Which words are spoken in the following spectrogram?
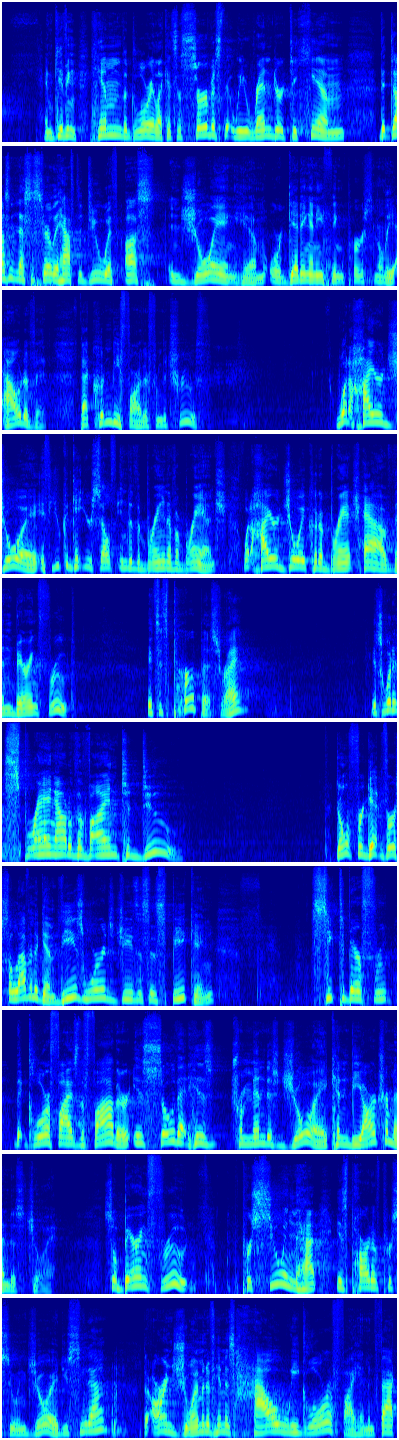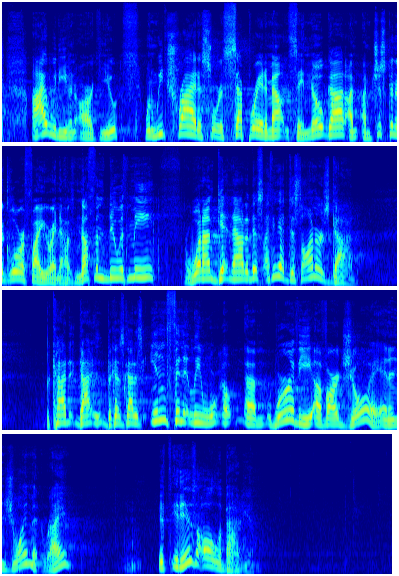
and giving Him the glory. Like it's a service that we render to Him that doesn't necessarily have to do with us enjoying Him or getting anything personally out of it. That couldn't be farther from the truth. What higher joy, if you could get yourself into the brain of a branch, what higher joy could a branch have than bearing fruit? It's its purpose, right? It's what it sprang out of the vine to do. Don't forget verse 11 again. These words Jesus is speaking seek to bear fruit that glorifies the Father is so that his tremendous joy can be our tremendous joy. So, bearing fruit, pursuing that, is part of pursuing joy. Do you see that? That our enjoyment of Him is how we glorify Him. In fact, I would even argue when we try to sort of separate Him out and say, No, God, I'm, I'm just going to glorify you right now, it has nothing to do with me or what I'm getting out of this, I think that dishonors God. Because God, because God is infinitely um, worthy of our joy and enjoyment, right? It, it is all about Him.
